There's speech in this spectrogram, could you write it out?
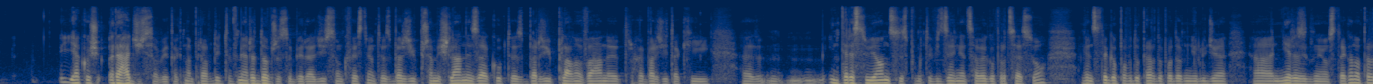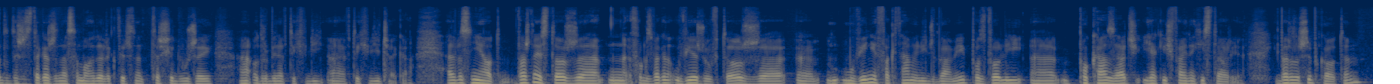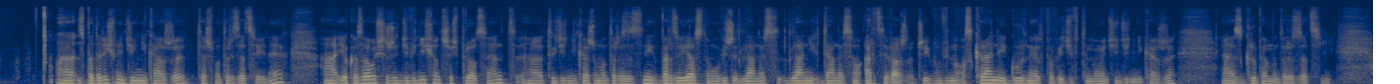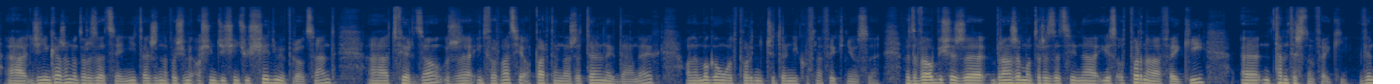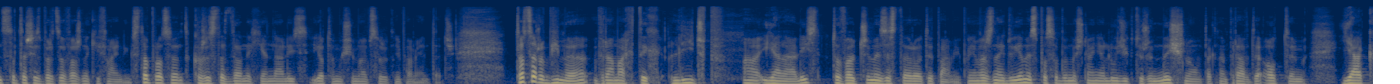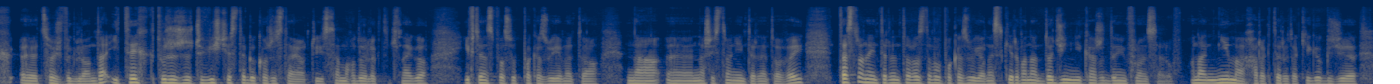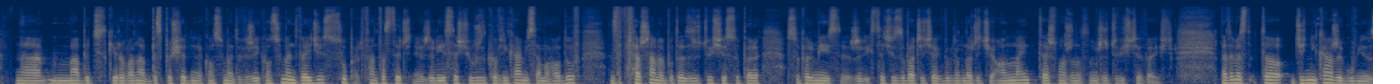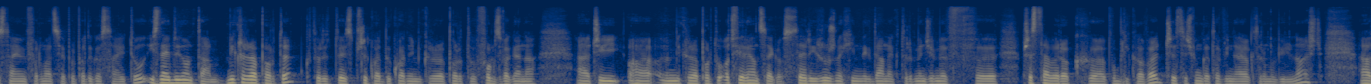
jakoś radzi sobie tak naprawdę i to w miarę dobrze sobie radzi z tą kwestią. To jest bardziej przemyślany zakup, to jest bardziej planowany, trochę bardziej taki e, interesujący z punktu widzenia całego procesu, więc z tego powodu prawdopodobnie ludzie e, nie rezygnują z tego. No prawda też jest taka, że na samochody elektryczne też się dłużej e, odrobinę w tej chwili, e, w tej chwili czeka. Natomiast nie o tym. Ważne jest to, że Volkswagen uwierzył w to, że e, mówienie faktami, liczbami pozwoli e, pokazać jakieś fajne historie. I bardzo szybko o tym Zbadaliśmy dziennikarzy, też motoryzacyjnych, a, i okazało się, że 96% e, tych dziennikarzy motoryzacyjnych bardzo jasno mówi, że dla, nas, dla nich dane są arcyważne. Czyli mówimy o skrajnej górnej odpowiedzi w tym momencie dziennikarzy e, z grupy motoryzacji. Dziennikarze motoryzacyjni, także na poziomie 87% e, twierdzą, że informacje oparte na rzetelnych danych, one mogą uodpornić czytelników na fake newsy. Wydawałoby się, że branża motoryzacyjna jest odporna na fejki, e, tam też są fejki, więc to też jest bardzo ważny key finding. 100% korzysta z danych i analiz analiz i o tym musimy absolutnie pamiętać. To, co robimy w ramach tych liczb i analiz, to walczymy ze stereotypami, ponieważ znajdujemy sposoby myślenia ludzi, którzy myślą tak naprawdę o tym, jak e, coś wygląda i tych, którzy rzeczywiście z tego korzystają, czyli z samochodu elektrycznego i w ten sposób pokazujemy to na e, naszej stronie internetowej. Ta strona internetowa znowu pokazuje, ona jest skierowana do dziennikarzy, do influencerów. Ona nie ma charakteru takiego, gdzie ma być skierowana bezpośrednio na konsumentów. Jeżeli konsument wejdzie, super, fantastycznie. Jeżeli jesteście użytkownikami samochodów, zapraszamy, bo to jest rzeczywiście super, super miejsce. Jeżeli chcecie zobaczyć, jak wygląda życie online, też może na tym rzeczywiście wejść. Natomiast to dziennikarze głównie dostają informacje a propos tego sajtu i znajdują tam mikroraporty, który to jest przykład dokładnie mikroraportu Volkswagena, czyli mikroraportu otwierającego z serii różnych innych danych, które będziemy w, przez cały rok e, publikować, czy jesteśmy gotowi na elektromobilność.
